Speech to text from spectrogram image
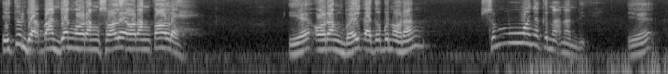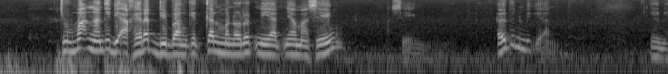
itu tidak pandang orang soleh orang toleh. Ya orang baik ataupun orang semuanya kena nanti ya Cuma nanti di akhirat dibangkitkan menurut niatnya masing-masing. Itu demikian. Ini.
